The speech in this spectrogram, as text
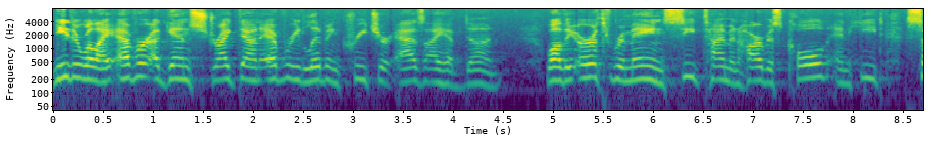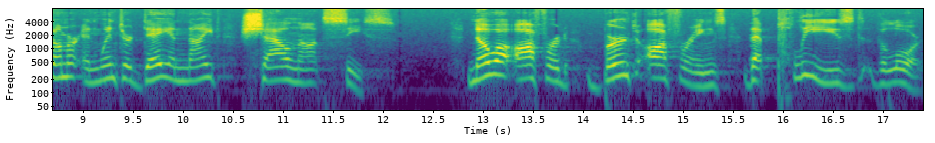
Neither will I ever again strike down every living creature as I have done. While the earth remains, seed time and harvest, cold and heat, summer and winter, day and night shall not cease. Noah offered burnt offerings that pleased the Lord.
